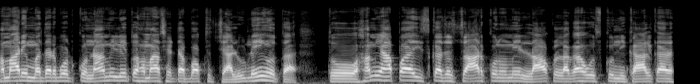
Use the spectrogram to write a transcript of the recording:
हमारे मदरबोर्ड को ना मिले तो हमारा सेटअप बॉक्स चालू नहीं होता। तो हम यहाँ पर इसका जो चार कोनों में लॉक लगा हो, उसको निकाल कर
